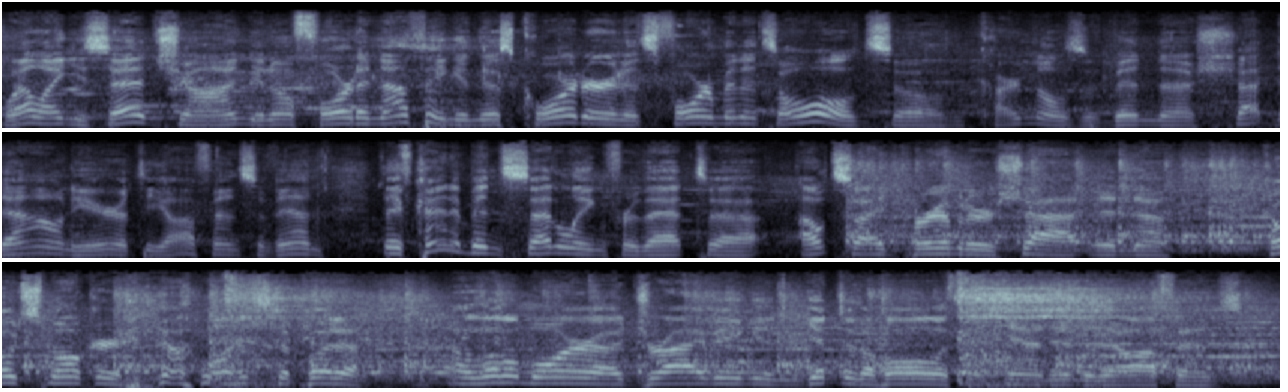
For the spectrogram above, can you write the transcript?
Well, like you said, Sean, you know, four to nothing in this quarter, and it's four minutes old. So Cardinals have been uh, shut down here at the offensive end. They've kind of been settling for that uh, outside perimeter shot, and uh, Coach Smoker wants to put a, a little more uh, driving and get to the hole if they can into the offense.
